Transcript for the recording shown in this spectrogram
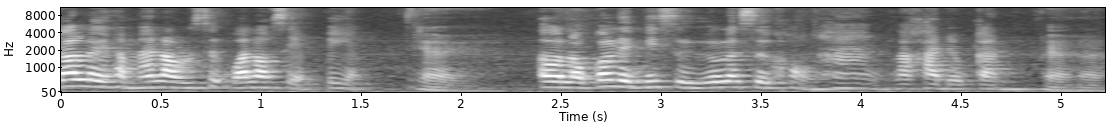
ก็เลยทำให้เรารู้สึกว่าเราเสียเปรียบ เออเออเราก็เลยไม่ซื้อเราซื้อของห้างราคาเดียวกัน อ่าฮะ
